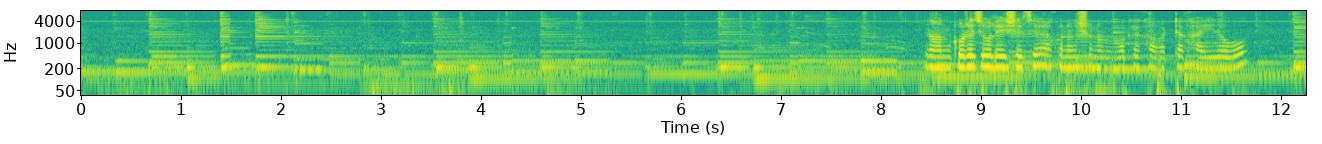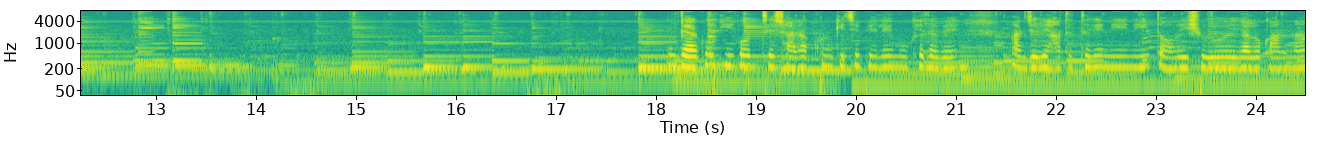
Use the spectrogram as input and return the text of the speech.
স্নান করে চলে এসেছে। এখন আমি সোনা বাবাকে খাবারটা খাইয়ে দেবো। দেখো কি করছে, সারাক্ষণ কিছু পেলেই মুখে দেবে। আর যদি হাতের থেকে নিয়ে নিই, তবেই শুরু হয়ে গেল কান্না।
